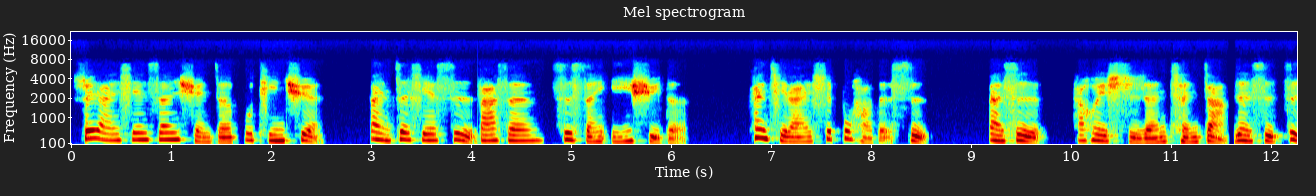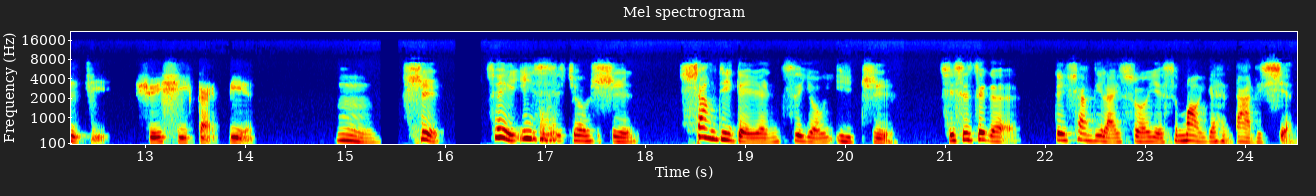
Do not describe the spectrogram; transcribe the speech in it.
虽然先生选择不听劝，但这些事发生是神允许的，看起来是不好的事，但是它会使人成长，认识自己，学习改变。嗯，是，所以意思就是，上帝给人自由意志，其实这个对上帝来说也是冒一个很大的险。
